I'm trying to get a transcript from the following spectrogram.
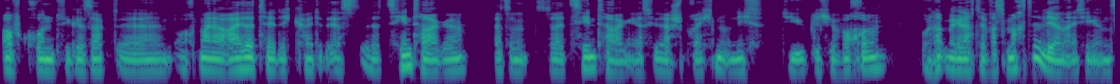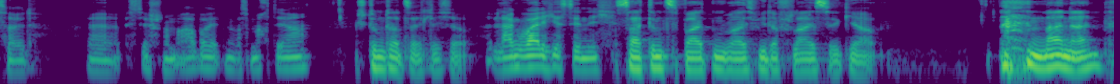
aufgrund, wie gesagt, äh, auch meiner Reisetätigkeit jetzt erst äh, zehn Tage, also seit zehn Tagen erst wieder sprechen und nicht die übliche Woche. Und habe mir gedacht, was macht der Leon eigentlich die ganze Zeit? Äh, ist der schon am Arbeiten? Was macht der? Stimmt tatsächlich, ja. Langweilig ist der nicht. Seit dem zweiten war ich wieder fleißig, ja. nein, nein.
